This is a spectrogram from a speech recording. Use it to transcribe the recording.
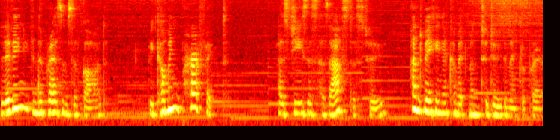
living in the presence of God, becoming perfect as Jesus has asked us to, and making a commitment to do the mental prayer.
